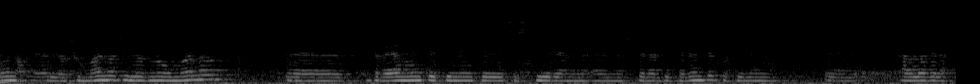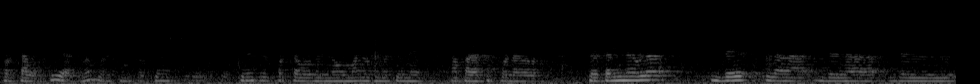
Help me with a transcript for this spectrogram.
bueno, eh, los humanos y los no humanos eh, realmente tienen que existir en, en esferas diferentes o tienen eh, habla de las portavocías, ¿no? Por ejemplo, ¿quién es, quién es el portavoz del no humano que no tiene aparato fonador? Pero también habla de la, de la, del-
